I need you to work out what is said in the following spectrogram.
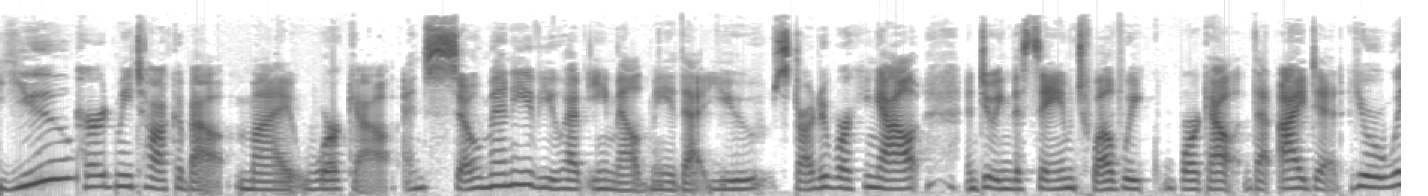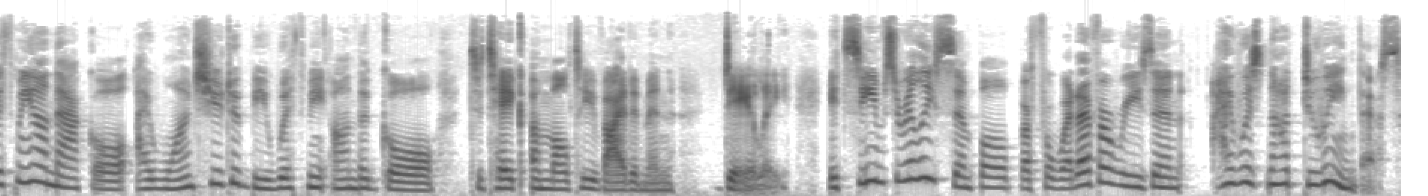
You heard me talk about my workout, and so many of you have emailed me that you started working out and doing the same 12 week workout that I did. You're with me on that goal. I want you to be with me on the goal to take a multivitamin daily. It seems really simple, but for whatever reason, I was not doing this.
